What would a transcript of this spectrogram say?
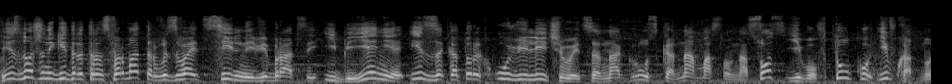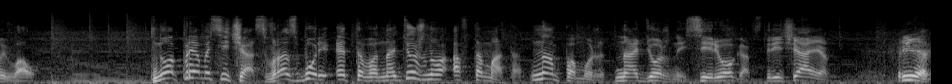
Изношенный гидротрансформатор вызывает сильные вибрации и биения, из-за которых увеличивается нагрузка на маслонасос, его втулку и входной вал. Ну а прямо сейчас в разборе этого надежного автомата нам поможет надежный Серега. Встречаем! Привет!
